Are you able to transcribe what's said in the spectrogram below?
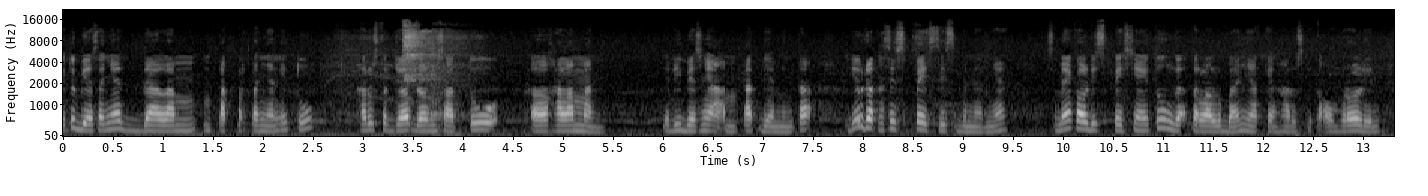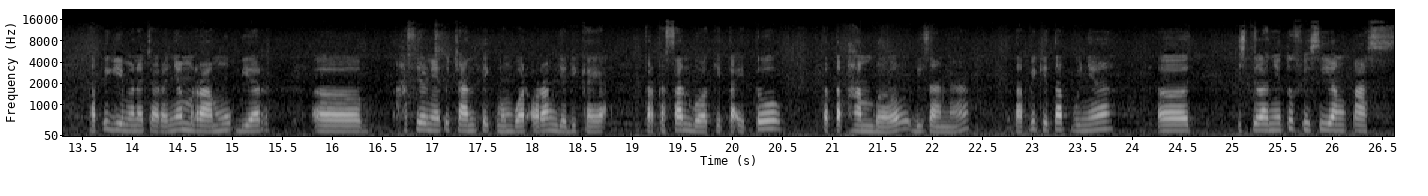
itu biasanya dalam empat pertanyaan itu harus terjawab dalam satu eh, halaman. Jadi biasanya A4 dia minta dia udah kasih space sih sebenarnya. Sebenarnya kalau di space-nya itu nggak terlalu banyak yang harus kita obrolin. Tapi gimana caranya meramu biar eh, hasilnya itu cantik membuat orang jadi kayak terkesan bahwa kita itu tetap humble di sana tapi kita punya eh, istilahnya itu visi yang pas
